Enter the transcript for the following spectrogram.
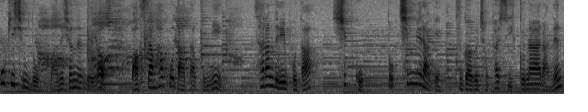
호기심도 많으셨는데요. 막상 하고 나다 보니 사람들이 보다 쉽고 또 친밀하게 국악을 접할 수 있구나라는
